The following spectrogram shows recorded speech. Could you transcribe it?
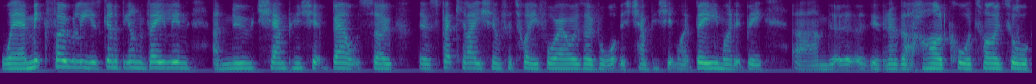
where Mick Foley is going to be unveiling a new championship belt. So there was speculation for 24 hours over what this championship might be. Might it be, um, you know, the hardcore title?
